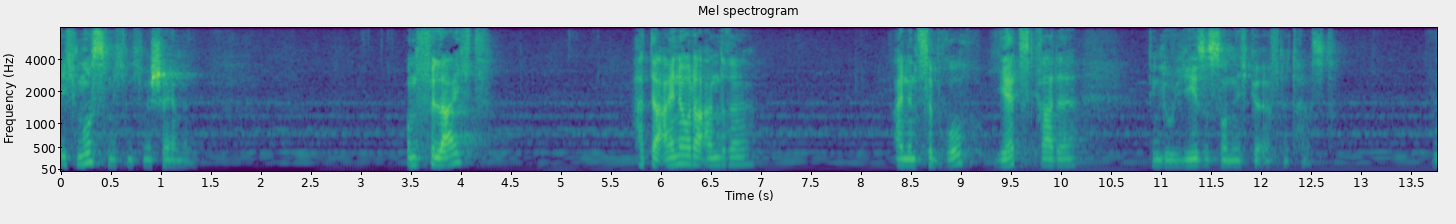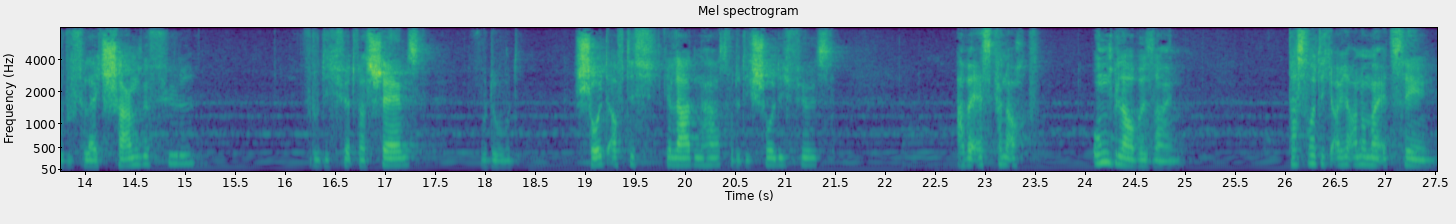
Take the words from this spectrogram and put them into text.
Ich muss mich nicht mehr schämen. Und vielleicht hat der eine oder andere einen Zerbruch jetzt gerade, den du Jesus noch nicht geöffnet hast. Wo du vielleicht Schamgefühl, wo du dich für etwas schämst, wo du Schuld auf dich geladen hast, wo du dich schuldig fühlst. Aber es kann auch Unglaube sein. Das wollte ich euch auch nochmal erzählen,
